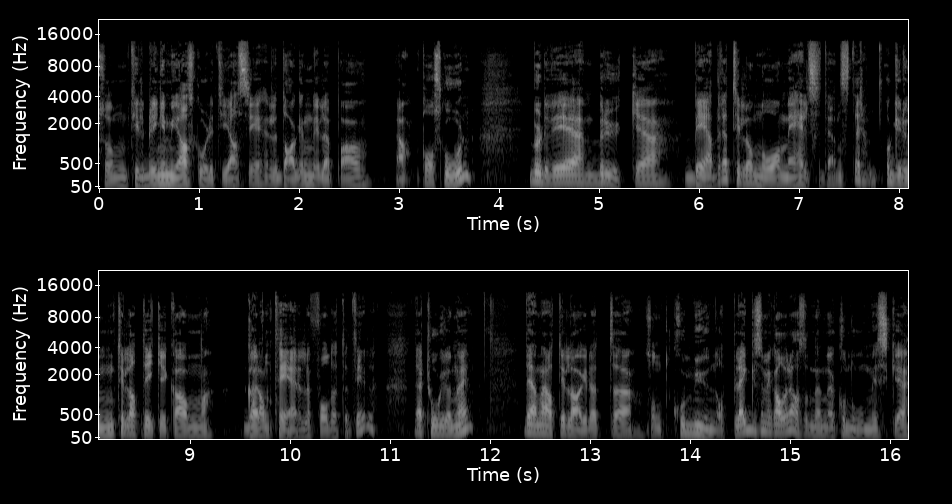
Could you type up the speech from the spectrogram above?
som tilbringer mye av skoletida si, eller dagen i løpet av, ja, på skolen, burde vi bruke bedre til å nå med helsetjenester. Og grunnen til at de ikke kan garantere eller få dette til, det er to grunner. Det ene er at de lager et uh, sånt kommuneopplegg, som vi kaller det. Altså den økonomiske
